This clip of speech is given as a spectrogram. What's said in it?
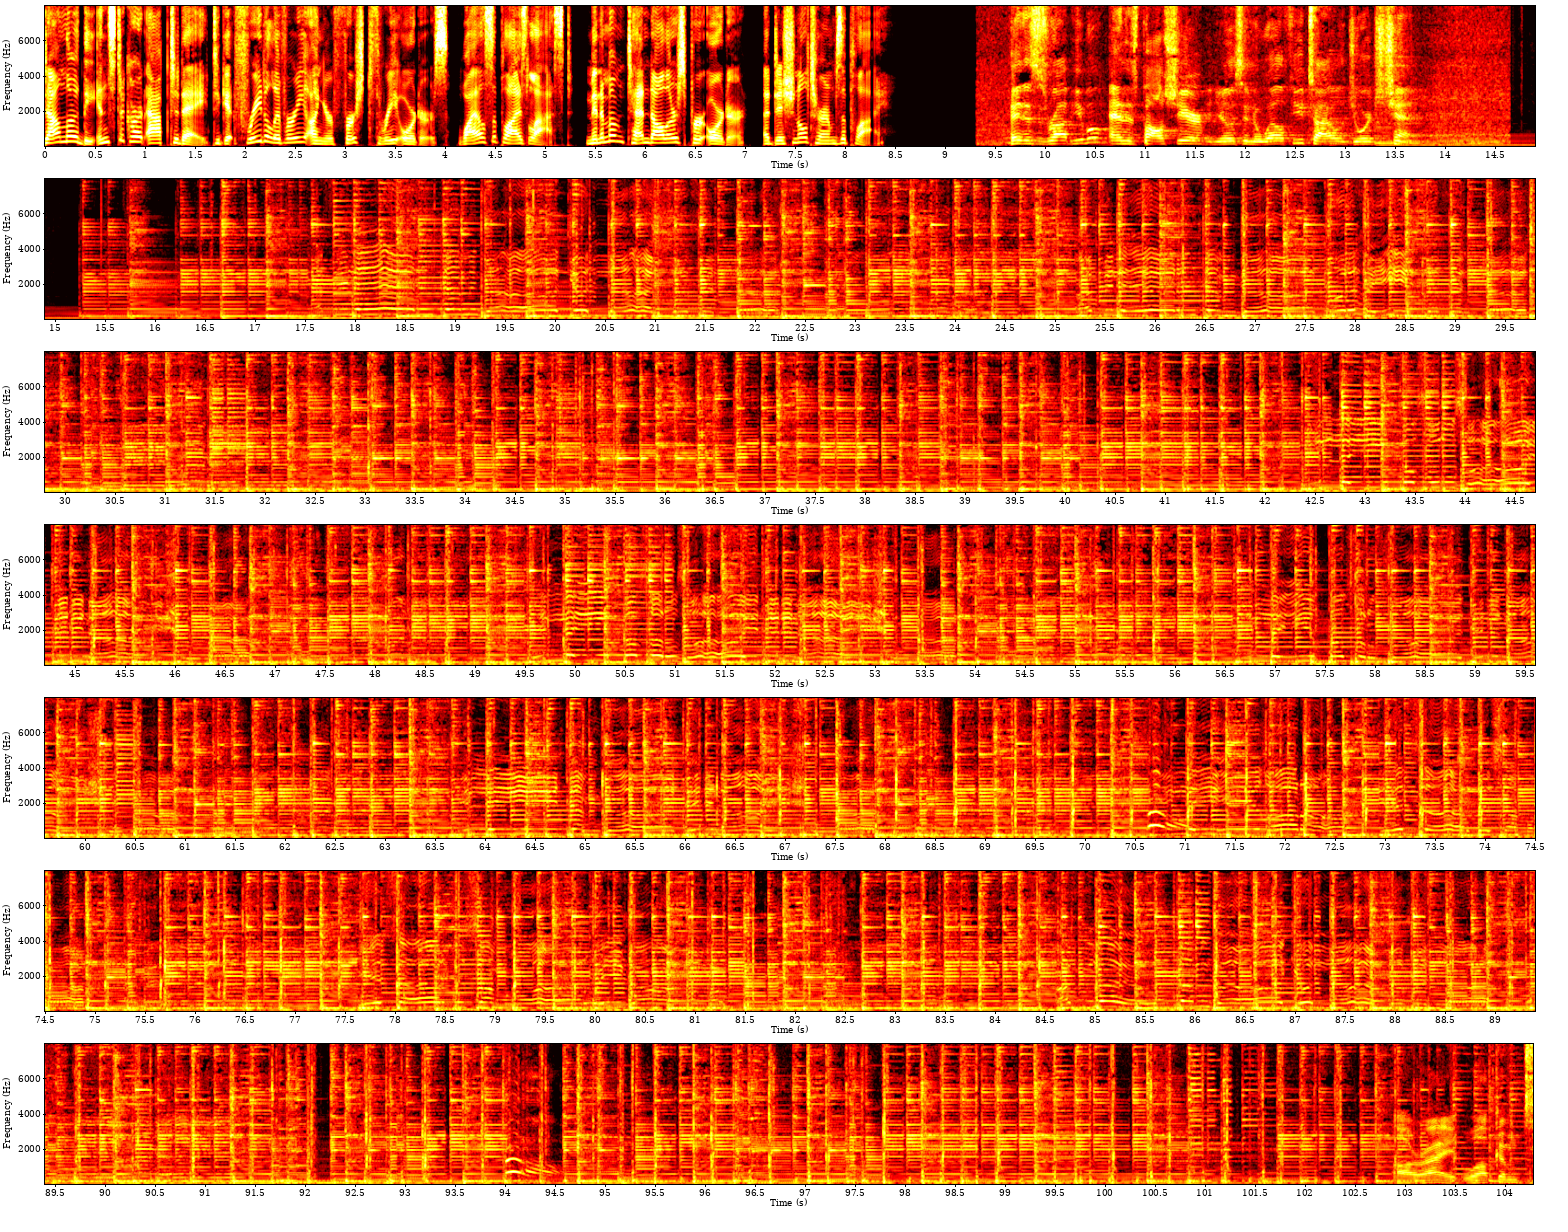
Download the Instacart app today to get free delivery on your first three orders while supplies last. Minimum $10 per order. Additional terms apply. Hey, this is Rob Huebel, And this is Paul Scheer. and you're listening to Well Futile with George Chen.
